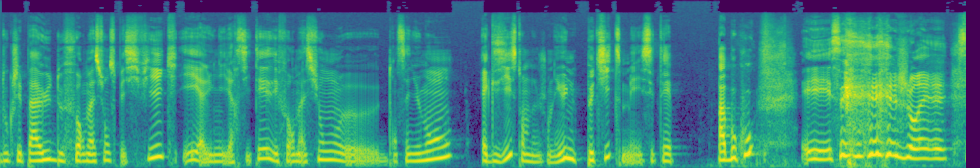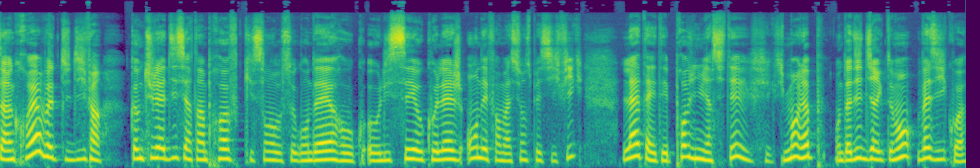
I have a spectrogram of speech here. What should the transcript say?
donc j'ai pas eu de formation spécifique. Et à l'université, des formations euh, d'enseignement existent. J'en ai eu une petite, mais c'était pas beaucoup. Et c'est- j'aurais C'est incroyable, tu dis, enfin, comme tu l'as dit, certains profs qui sont au secondaire, au, au lycée, au collège ont des formations spécifiques. Là, tu as été prof d'université, effectivement, et hop, on t'a dit directement, vas-y, quoi.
